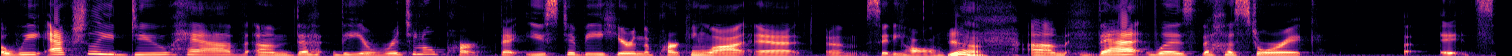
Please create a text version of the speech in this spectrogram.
Uh, We actually do have um, the the original park that used to be here in the parking lot at um, City Hall. yeah. Um, that was the historic. uh, It's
